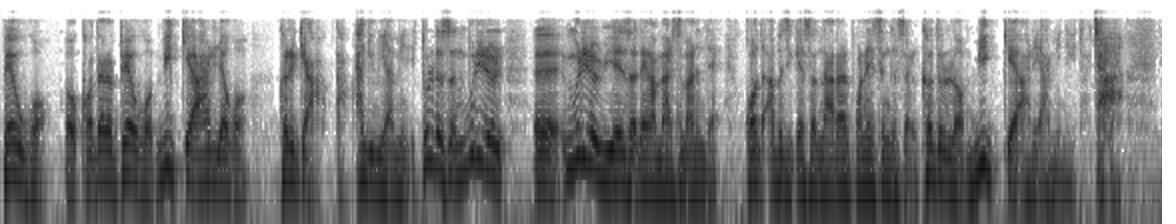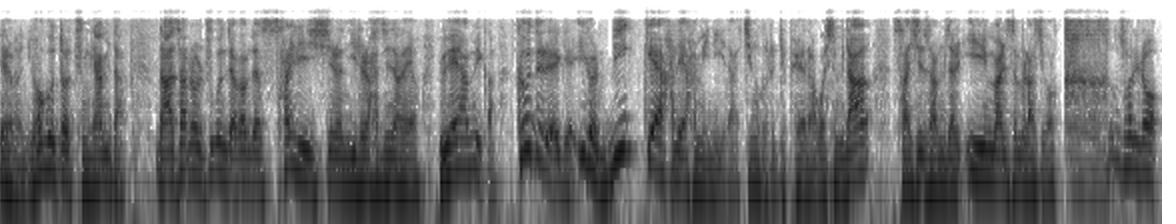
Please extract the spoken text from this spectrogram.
배우고 어, 그대로 배우고 믿게 하려고 그렇게 하기 위함이니 둘러선 무리를 에, 무리를 위해서 내가 말씀하는데 곧 아버지께서 나를 보내신 것을 그들로 믿게 하려 함이니이다. 자, 여러분 이것도 중요합니다. 나사로를 죽은 자 가운데 살리시는 일을 하시잖아요. 왜 합니까? 그들에게 이걸 믿게 하려 함이니이다. 지금 그렇게 표현하고 있습니다. 43절 이 말씀을 하시고 큰 소리로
